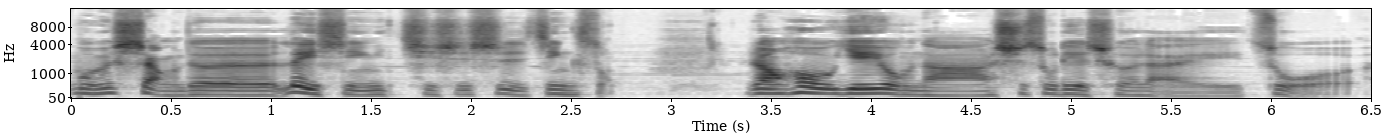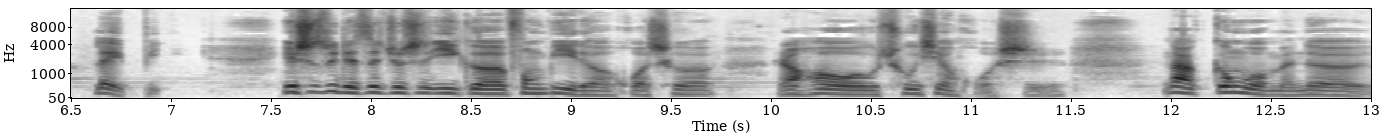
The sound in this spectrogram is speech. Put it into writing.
我们想的类型其实是惊悚，然后也有拿失速列车来做类比，因为失速列车就是一个封闭的火车，然后出现火石。那跟我们的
